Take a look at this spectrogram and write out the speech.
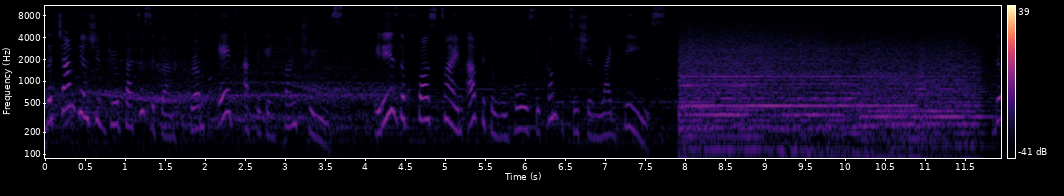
The championship drew participants from eight African countries. It is the first time Africa will host a competition like this. The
